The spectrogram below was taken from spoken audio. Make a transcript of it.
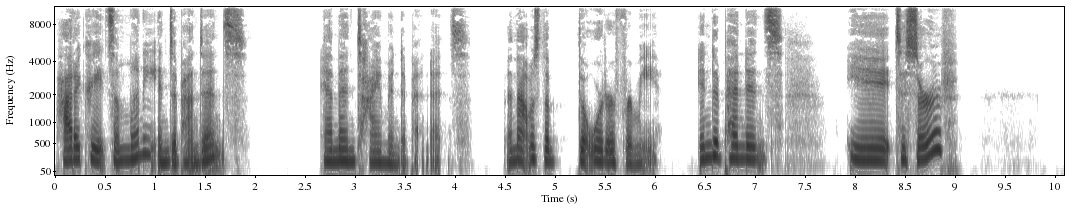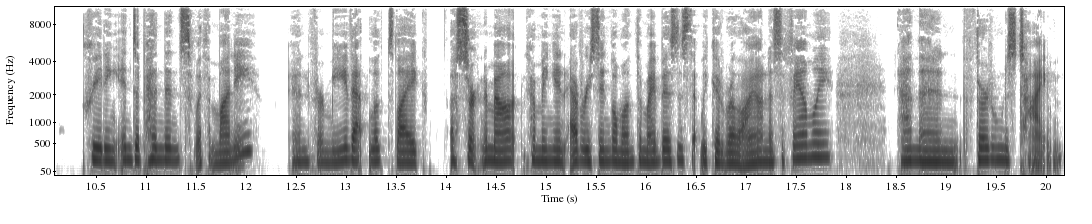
how to create some money independence and then time independence. And that was the, the order for me. Independence eh, to serve, creating independence with money. And for me, that looked like a certain amount coming in every single month of my business that we could rely on as a family. And then the third one was time.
